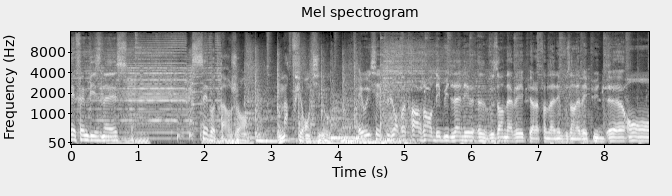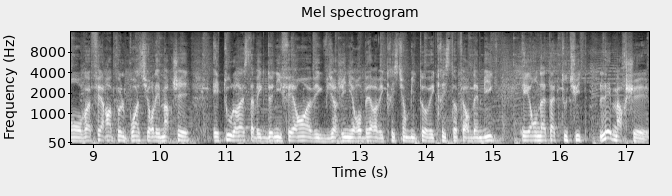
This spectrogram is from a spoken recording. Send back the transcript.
BFM Business, c'est votre argent. Marc Fiorentino. Et oui, c'est toujours votre argent. Au début de l'année, euh, vous en avez, puis à la fin de l'année, vous en avez plus. Euh, on va faire un peu le point sur les marchés et tout le reste avec Denis Ferrand, avec Virginie Robert, avec Christian Bito, avec Christopher Dembic. Et on attaque tout de suite les marchés.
